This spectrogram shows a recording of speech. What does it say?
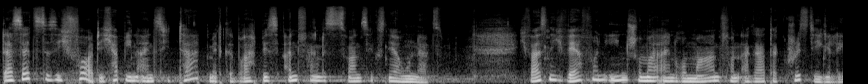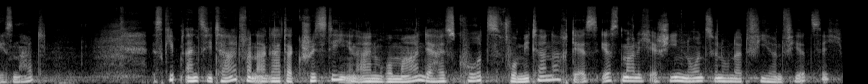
Das setzte sich fort. Ich habe Ihnen ein Zitat mitgebracht bis Anfang des 20. Jahrhunderts. Ich weiß nicht, wer von Ihnen schon mal einen Roman von Agatha Christie gelesen hat. Es gibt ein Zitat von Agatha Christie in einem Roman, der heißt Kurz vor Mitternacht. Der ist erstmalig erschienen 1944.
